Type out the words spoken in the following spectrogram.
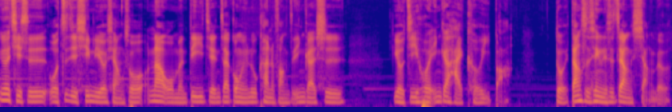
因为其实我自己心里有想说，那我们第一间在公园路看的房子应该是有机会，应该还可以吧？对，当时心里是这样想的。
